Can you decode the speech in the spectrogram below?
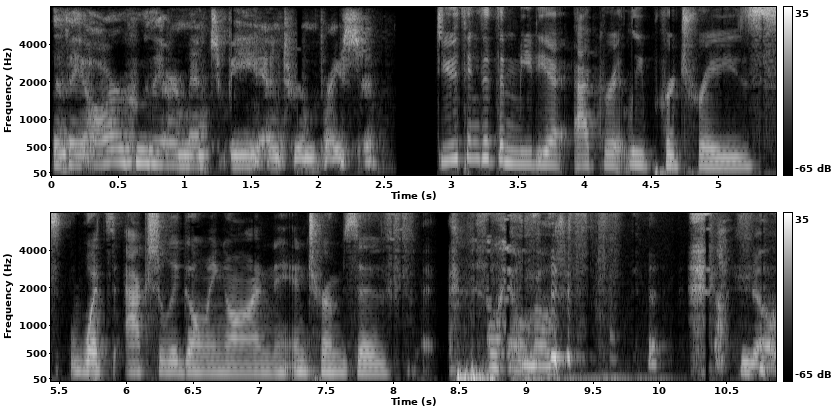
that they are who they are meant to be and to embrace it. Do you think that the media accurately portrays what's actually going on in terms of? Oh, hell no. no,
